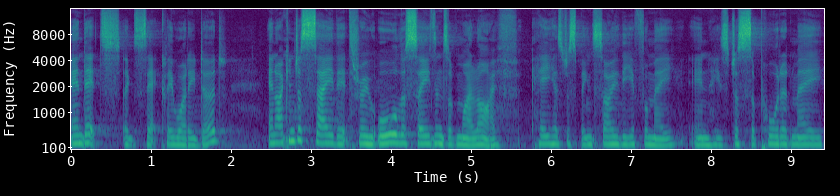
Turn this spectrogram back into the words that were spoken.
And that's exactly what He did. And I can just say that through all the seasons of my life, He has just been so there for me and He's just supported me.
